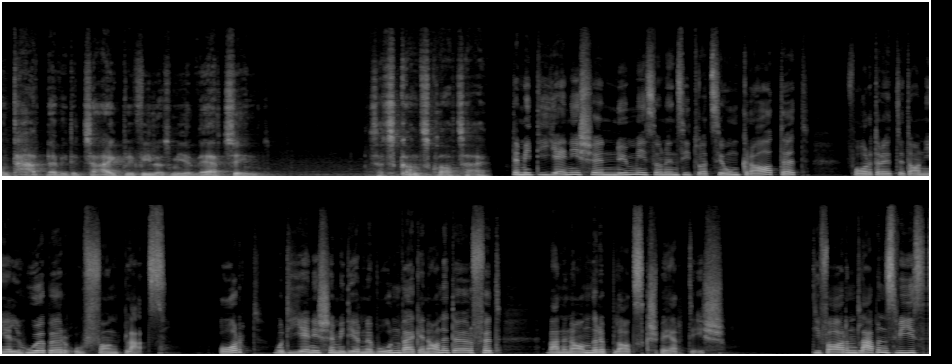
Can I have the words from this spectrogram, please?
Und das hat dann wieder gezeigt, wie viel wir wert sind. Das hat es ganz klar gezeigt. Damit die Jenischen nicht mehr in so eine Situation geraten, fordert Daniel Huber Auffangplatz. Ort, wo die Jenischen mit ihren Wohnwagen hin dürfen, wenn ein anderer Platz gesperrt ist. Die fahrende Lebensweise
